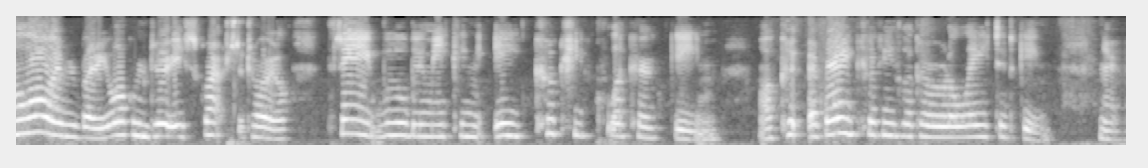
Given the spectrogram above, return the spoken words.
Hello everybody, welcome to a Scratch tutorial. Today we will be making a cookie clicker game. A, a very cookie clicker related game. Now,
